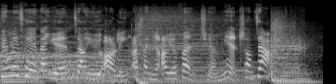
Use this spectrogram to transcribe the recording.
听力测验单元将于二零二三年二月份全面上架。Bye.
